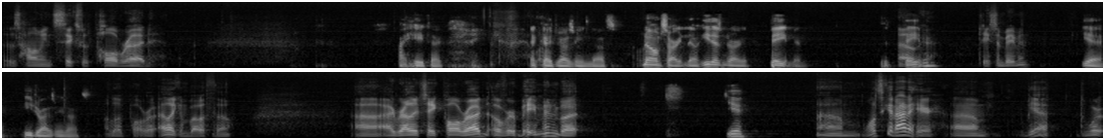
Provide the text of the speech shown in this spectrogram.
it was Halloween six with Paul Rudd. I hate that guy. That guy drives me nuts. No, I'm sorry. No, he doesn't drive me. Bateman. Oh, okay. Jason Bateman. Yeah, he drives me nuts. I love Paul Rudd. I like them both though. Uh, I'd rather take Paul Rudd over Bateman, but Yeah. Um, let's get out of here. Um, yeah. We're,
